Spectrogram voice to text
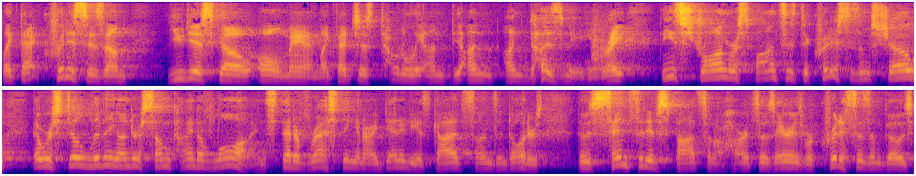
Like that criticism, you just go, oh man, like that just totally un, un, undoes me here, right? These strong responses to criticism show that we're still living under some kind of law instead of resting in our identity as God's sons and daughters. Those sensitive spots in our hearts, those areas where criticism goes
